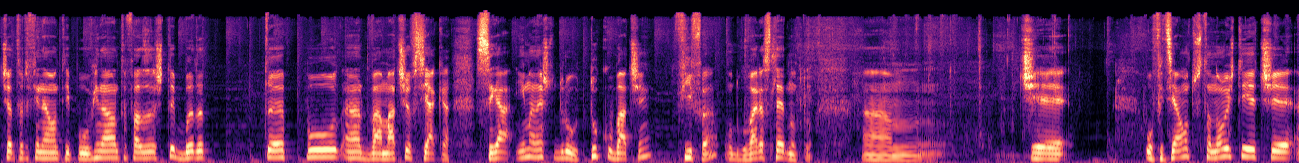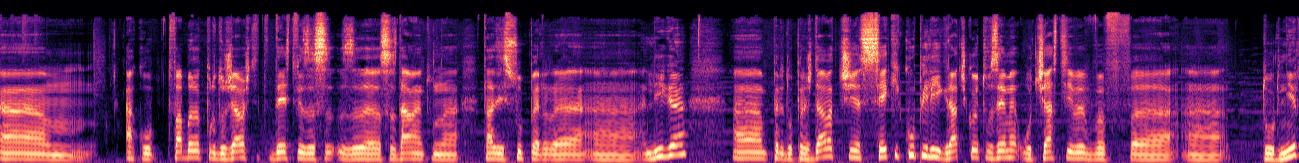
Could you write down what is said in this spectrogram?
Четвъртфиналната и полуфиналната фаза ще бъдат по а, два мача всяка. Сега има нещо друго. Тук обаче FIFA отговаря следното. Ам, че Официалното становище е, че а, ако това бъдат продължаващите действия за, за създаването на тази супер а, лига, а, предупреждават, че всеки куп или играч, който вземе участие в а, а, турнир,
